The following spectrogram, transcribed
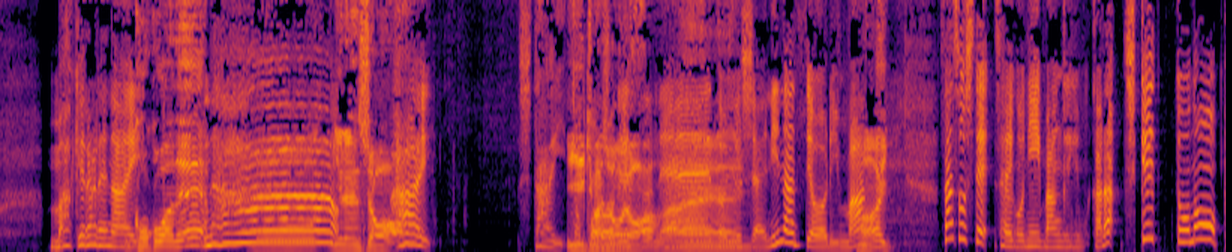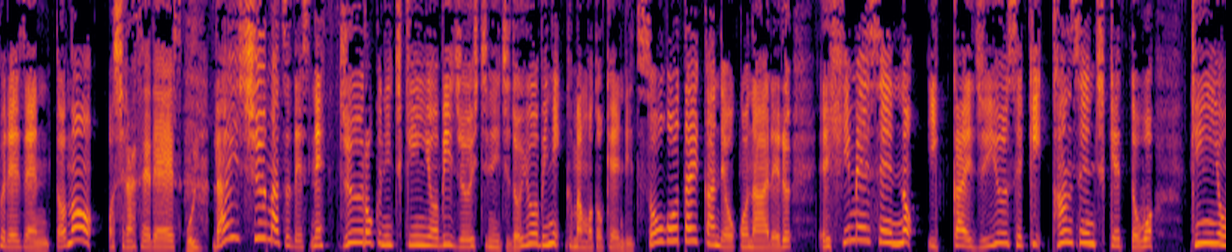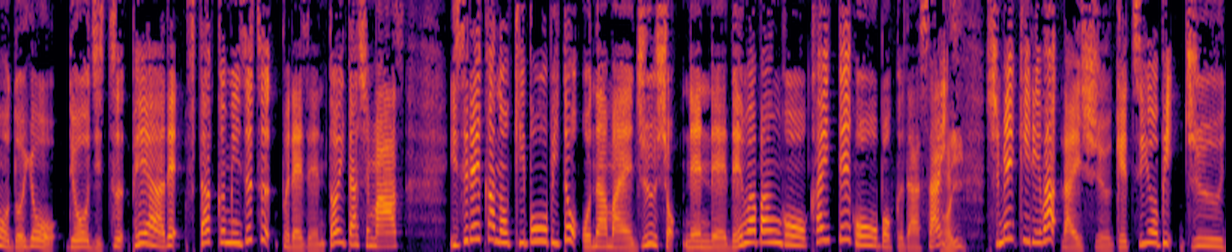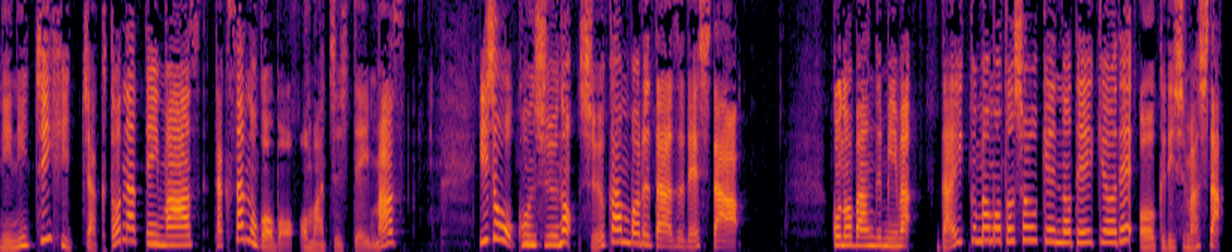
負けられない。ここはね、なあ2連勝。はい。したいところですね。はいという試合になっております。はい。さあ、そして最後に番組からチケットのプレゼントのお知らせです。来週末ですね、16日金曜日、17日土曜日に熊本県立総合体育館で行われる愛媛戦の1回自由席観戦チケットを金曜土曜両日ペアで2組ずつプレゼントいたします。いずれかの希望日とお名前、住所、年齢、電話番号を書いてご応募ください。はい。締め切りは来週月曜日12日必着となっています。たくさんのご応募お待ちしています。以上、今週の週刊ボルターズでした。この番組は大熊本証券の提供でお送りしました。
